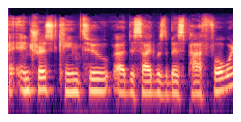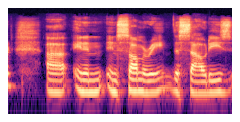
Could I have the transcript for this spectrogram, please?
interest came to uh, decide was the best path forward. Uh, in in summary, the Saudis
